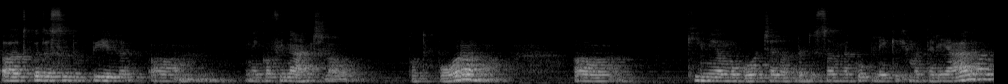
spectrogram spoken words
tako da so dobili neko finančno podporo. No, ki mi je omogočala predvsem nakup nekih materijalov.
